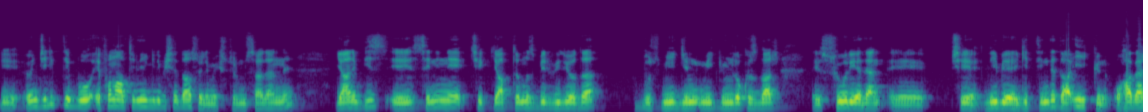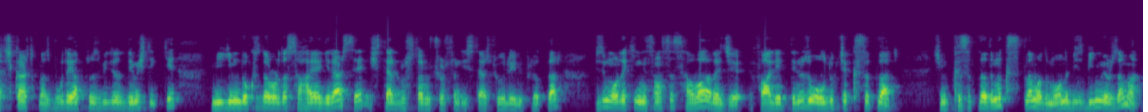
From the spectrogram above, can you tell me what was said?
Ee, öncelikle bu F-16 ile ilgili bir şey daha söylemek istiyorum müsaadenle. Yani biz e, seninle çek yaptığımız bir videoda bu MiG-29'lar e, Suriye'den e, şeye Libya'ya gittiğinde daha ilk gün o haber çıkar çıkmaz burada yaptığımız videoda demiştik ki MiG-29'lar orada sahaya girerse ister Ruslar uçursun ister Suriyeli pilotlar bizim oradaki insansız hava aracı faaliyetlerimizi oldukça kısıtlar. Şimdi kısıtladı mı kısıtlamadı mı onu biz bilmiyoruz ama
